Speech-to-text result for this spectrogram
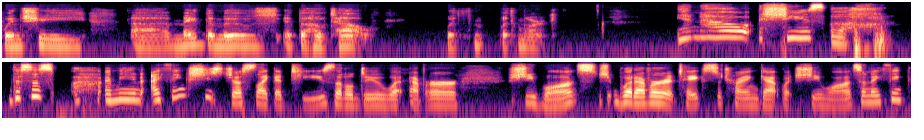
when she uh, made the moves at the hotel with with Mark? You know, she's ugh. This is I mean, I think she's just like a tease that'll do whatever she wants, whatever it takes to try and get what she wants. And I think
